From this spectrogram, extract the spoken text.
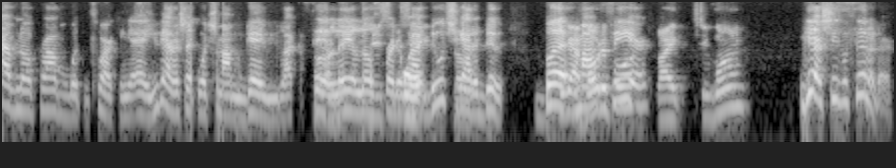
have no problem with the twerking. Hey, you gotta check what your mama gave you. Like I said, Oh, lay it low, did spread she it wide. Do what you so gotta do. She But got my voted for. fear, Like she won. yeah, she's a senator.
